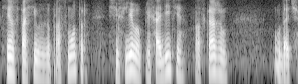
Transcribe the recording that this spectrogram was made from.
Всем спасибо за просмотр. Счастливо, приходите, подскажем. Удачи!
